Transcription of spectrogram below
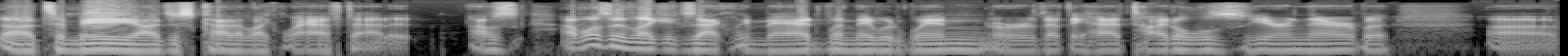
uh, to me I just kind of like laughed at it. I was I wasn't like exactly mad when they would win or that they had titles here and there, but uh,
